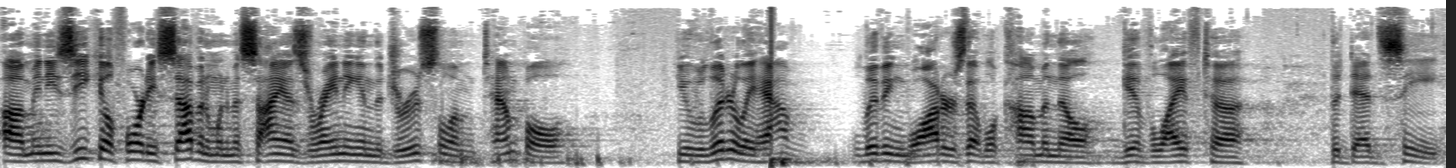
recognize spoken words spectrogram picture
Um, in Ezekiel 47, when Messiah is reigning in the Jerusalem temple, you literally have living waters that will come and they'll give life to the Dead Sea.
